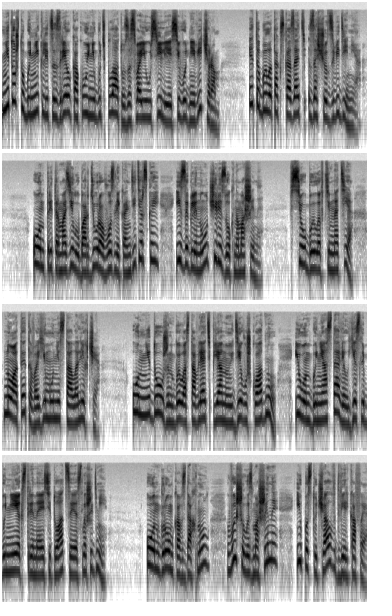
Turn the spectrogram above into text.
Не то чтобы Ник лицезрел какую-нибудь плату за свои усилия сегодня вечером, это было, так сказать, за счет заведения. Он притормозил у бордюра возле кондитерской и заглянул через окна машины. Все было в темноте, но от этого ему не стало легче. Он не должен был оставлять пьяную девушку одну, и он бы не оставил, если бы не экстренная ситуация с лошадьми. Он громко вздохнул, вышел из машины и постучал в дверь кафе.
